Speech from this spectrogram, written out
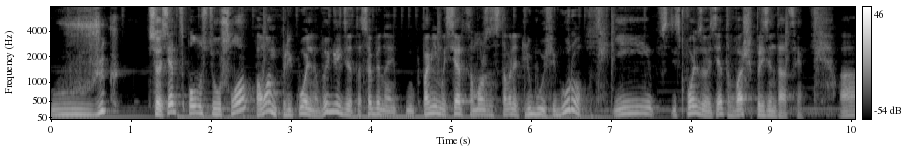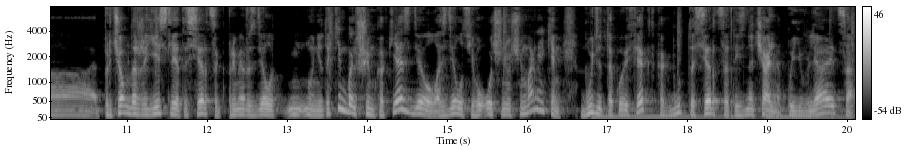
Ужик. Все, сердце полностью ушло. По-моему, прикольно выглядит. Особенно, помимо сердца, можно составлять любую фигуру и использовать это в вашей презентации. А, причем, даже если это сердце, к примеру, сделать ну, не таким большим, как я сделал, а сделать его очень-очень маленьким, будет такой эффект, как будто сердце это изначально появляется,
